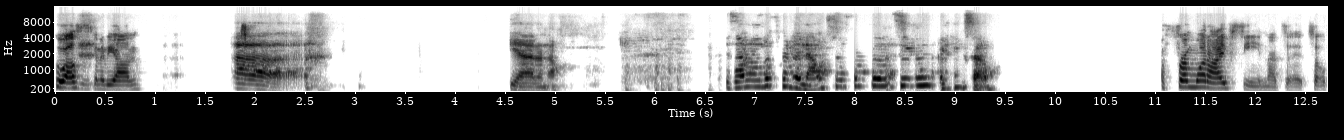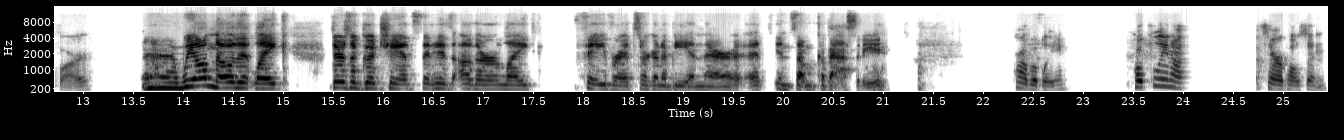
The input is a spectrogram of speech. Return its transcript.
who else is going to be on? uh yeah, I don't know. Is that all that's been announced so far for that season? I think so. From what I've seen, that's it so far. Uh, we all know that like there's a good chance that his other like favorites are going to be in there at, in some capacity. Probably. Hopefully not Sarah Paulson.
